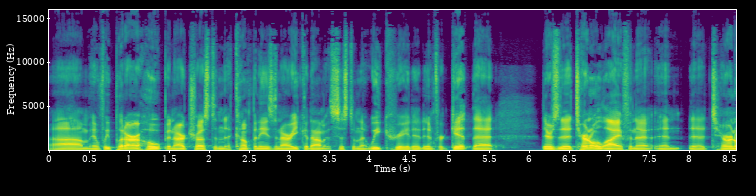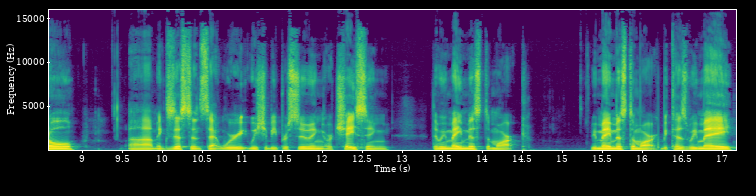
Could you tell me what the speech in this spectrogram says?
um, if we put our hope and our trust in the companies and our economic system that we created, and forget that there's an eternal life and a, an, eternal um, existence that we we should be pursuing or chasing, then we may miss the mark. We may miss the mark because we may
